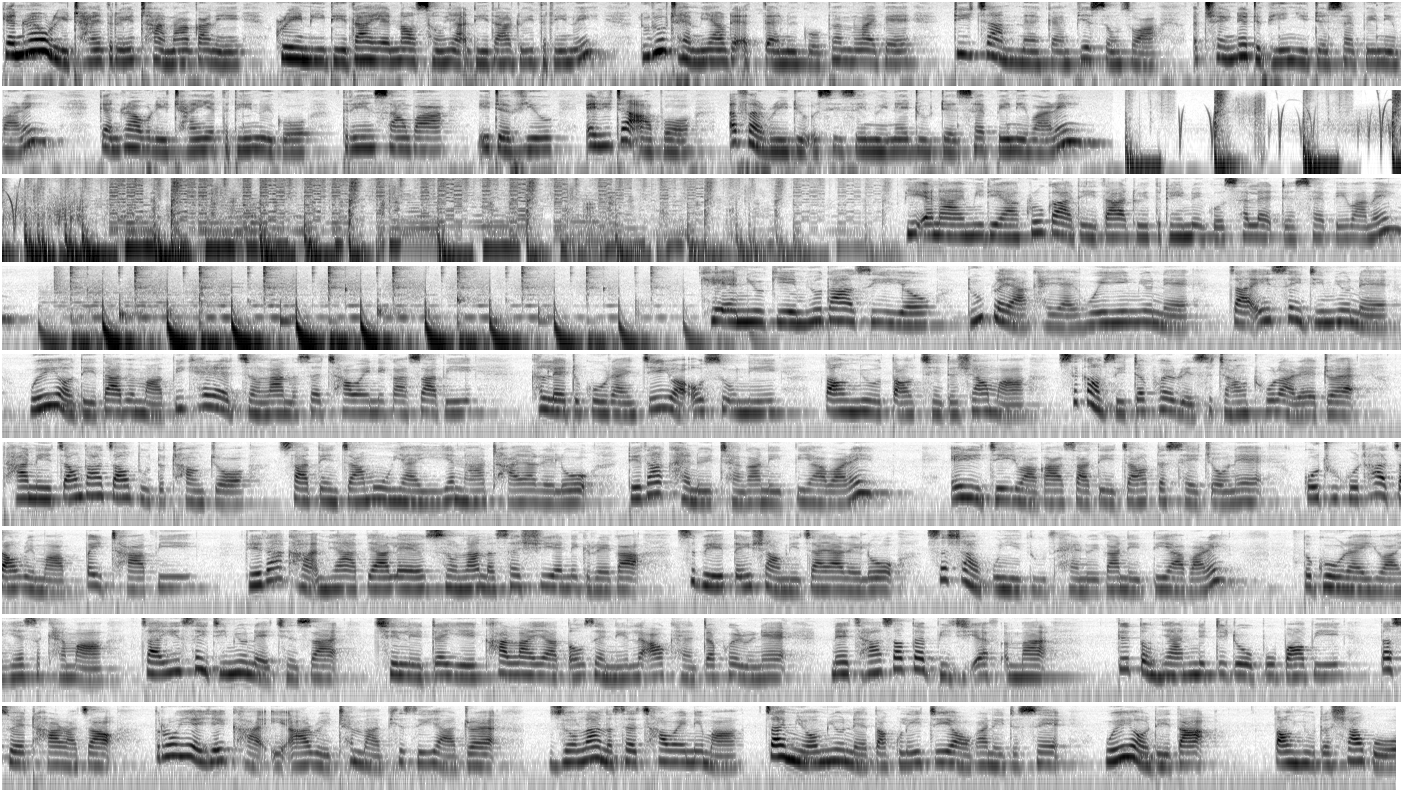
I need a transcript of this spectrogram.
ကန်ရရီထိုင်းသတင်းဌာနကနေဂရီနီဒေတာရဲ့နောက်ဆုံးရဒေတာတွေသတင်းတွေလူလူထံမရောက်တဲ့အတန်တွေကိုဗတ်မလိုက်ပဲတိကျမှန်ကန်ပြည့်စုံစွာအချိန်နဲ့တပြေးညီတင်ဆက်ပေးနေပါတယ်။ကန်ရရီထိုင်းရဲ့သတင်းတွေကိုသတင်းဆောင်ပါအင်တာဗျူးအက်ဒီတာအပေါ် FR Radio အစီအစဉ်တွေနဲ့အတူတင်ဆက်ပေးနေပါတယ်။ BNI Media Group ကဒေတာအထွေသတင်းတွေကိုဆက်လက်တင်ဆက်ပေးပါမယ်။ KNUK မြို့သားအစည်းအရုံးဒူးပလယာခရိုင်ဝေးရင်းမြို့နယ်ကြာအေးစိတ်ကြီးမြို့နယ်ဝေးရော်ဒေတာဘက်မှာပြီးခဲ့တဲ့ဇွန်လ26ရက်နေ့ကစပြီးခလဲတကိုတိုင်ကျေးရွာအုပ်စုအနီးတောင်ညိုတောင်ချင်းတကြောင်မှာစစ်ကောင်စီတပ်ဖွဲ့တွေစစ်ကြောင်းထိုးလာတဲ့အတွက် ဌာနေចောင်းသားចောင်းသူတထောင်ကျော်စာတင်ကြားမှုယာယီရနာထားရတယ်လို့ဒေသခံတွေထံကနေသိရပါဗျ။အဲ့ဒီကျေးရွာကစာတင်ကျောင်း30ကျော်နဲ့ကိုထူကိုထကျောင်းတွေမှာပိတ်ထားပြီးဒေသခံအများအပြားလဲဇွန်လ28ရက်နေ့ကလေးကစစ်ဘေးတိမ်းရှောင်နေကြရတယ်လို့ဆက်ဆောင်ကူညီသူထံတွေကနေသိရပါဗျ။တကိုယ်တိုင်ရွာရဲစခန်းမှာဂျာရေးစိတ်ကြီးမြို့နယ်ချင်းဆိုင်ချင်းလီတက်ရေးခလာရ30နေလက်အောက်ခံတပ်ဖွဲ့တွေနဲ့နေချားစောက်သက် BGF အမတ် တစ်တုံညာနှစ်တိတို့ပူပေါင်းပြီးတပ်ဆွဲထားတာကြောင့်သူတို့ရဲ့ရိတ်ခါအင်အားတွေထက်မှန်ဖြစ်စေရအတွက်ဇွန်လ26ရက်နေ့မှာကြိုက်မျောမြို့နယ်တောက်ကလေးကျေးရွာကနေတဆင့်ဝေးရော်ဒေတာတောင်ညိုတလျှောက်ကို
